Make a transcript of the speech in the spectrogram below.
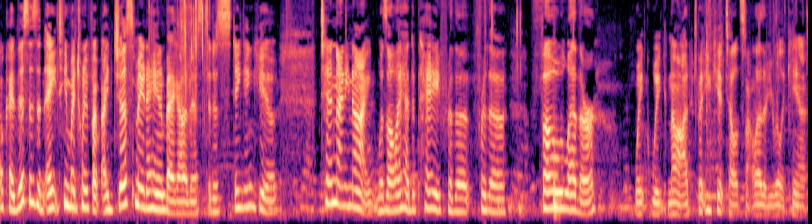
okay, this is an 18 by 25. I just made a handbag out of this. It is stinking cute. 10.99 was all I had to pay for the for the faux leather. Wink, wink, nod. But you can't tell it's not leather. You really can't.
